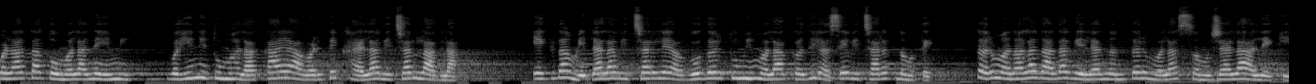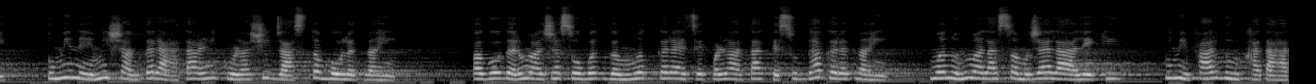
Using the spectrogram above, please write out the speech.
पण आता तो मला नेहमी वहिनी तुम्हाला काय आवडते खायला? विचारू लागला. एकदा मी त्याला विचारले अगोदर तुम्ही मला कधी असे विचारत नव्हते? तर मनाला दादा गेल्यानंतर मला समजायला आले की तुम्ही नेहमी शांत राहता आणि कुणाशी जास्त बोलत नाही. अगोदर माझ्यासोबत गंमत करायचे पण आता ते सुद्धा करत नाही म्हणून मला समजायला आले की तुम्ही फार दुःखात आहात.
